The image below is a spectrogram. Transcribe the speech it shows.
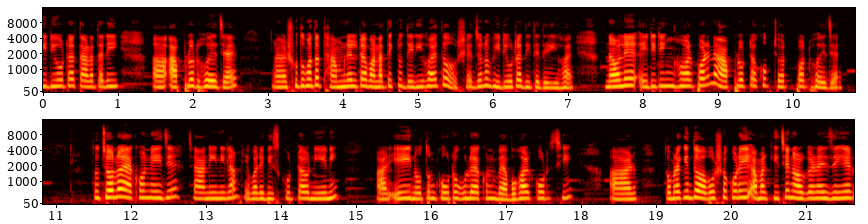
ভিডিওটা তাড়াতাড়ি আপলোড হয়ে যায়। শুধুমাত্র থামনেলটা বানাতে একটু দেরি হয় তো, সেজন্য ভিডিওটা দিতে দেরি হয়। নাহলে এডিটিং হওয়ার পরে না আপলোডটা খুব চটপট হয়ে যায়। তো চলো এখন এই যে চা নিয়ে নিলাম, এবারে বিস্কুটটাও নিয়ে নিই আর এই নতুন কৌটোগুলো এখন ব্যবহার করছি। আর তোমরা কিন্তু অবশ্য করেই আমার কিচেন অর্গানাইজিংয়ের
